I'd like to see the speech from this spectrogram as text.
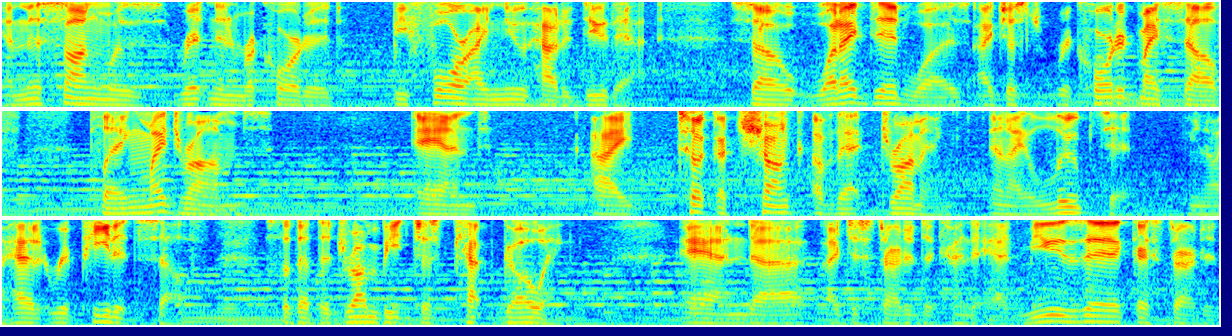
and this song was written and recorded before I knew how to do that. So what I did was I just recorded myself playing my drums, and I took a chunk of that drumming and I looped it. You know, I had it repeat itself so that the drum beat just kept going. And uh, I just started to kind of add music. I started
